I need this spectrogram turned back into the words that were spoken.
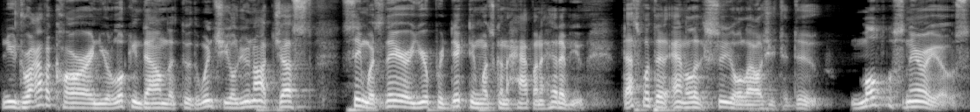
When you drive a car and you're looking down the, through the windshield, you're not just seeing what's there, you're predicting what's going to happen ahead of you. That's what the Analytics Studio allows you to do. Multiple scenarios.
